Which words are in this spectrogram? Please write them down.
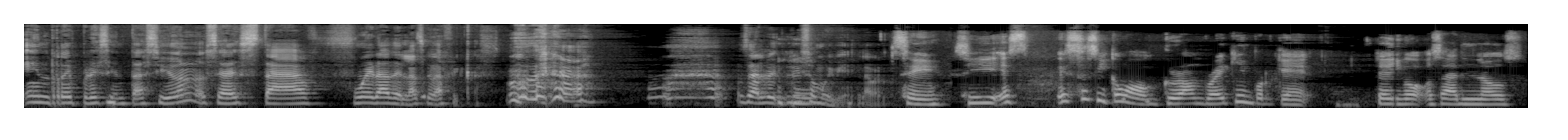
en representación, o sea, está fuera de las gráficas. o sea, lo, lo hizo muy bien, la verdad. Sí, sí, es, es así como groundbreaking porque, te digo, o sea, los,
